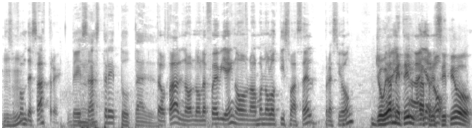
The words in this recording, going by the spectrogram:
Eso fue un desastre. Desastre total. Total, no, no le fue bien, no, no, no lo quiso hacer. Presión. Yo voy a admitir, a al no. principio,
